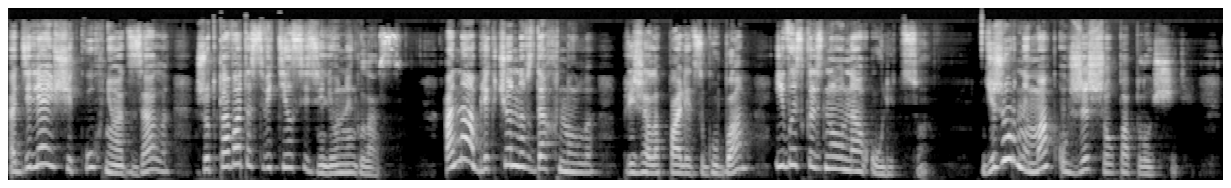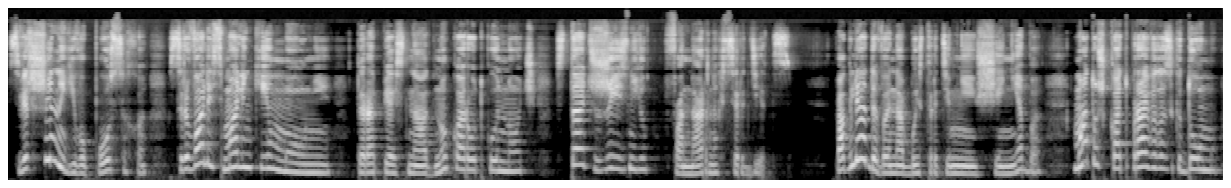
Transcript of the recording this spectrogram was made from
отделяющей кухню от зала, жутковато светился зеленый глаз. Она облегченно вздохнула, прижала палец к губам и выскользнула на улицу. Дежурный маг уже шел по площади. С вершины его посоха срывались маленькие молнии, торопясь на одну короткую ночь стать жизнью фонарных сердец. Поглядывая на быстро темнеющее небо, матушка отправилась к дому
